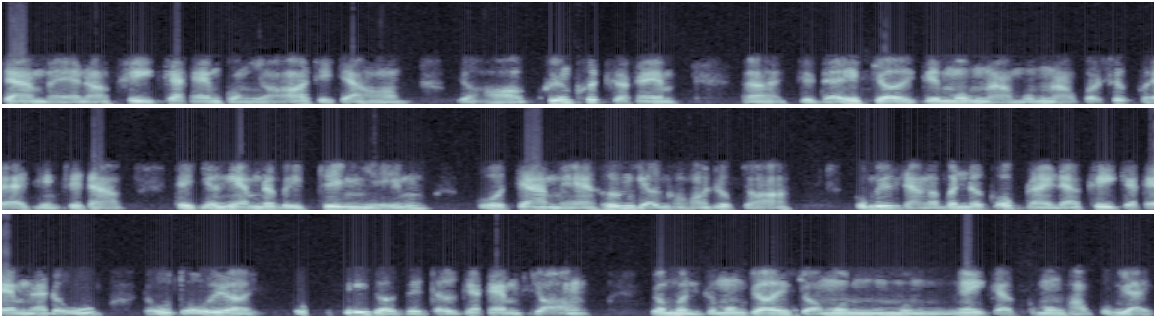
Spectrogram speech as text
cha mẹ nó khi các em còn nhỏ thì cha họ họ khuyến khích các em à, để chơi cái môn nào môn nào có sức khỏe gì thế nào. Thì những em đã bị tiêm nhiễm của cha mẹ hướng dẫn họ lúc nhỏ. Cũng biết rằng ở bên nước úc này đã khi các em đã đủ đủ tuổi rồi đủ trí rồi thì tự các em chọn cho mình cái môn chơi chọn môn, môn ngay cả môn học cũng vậy.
